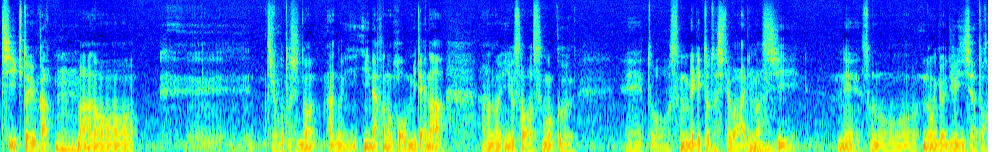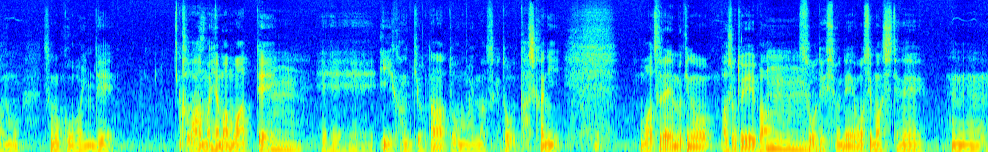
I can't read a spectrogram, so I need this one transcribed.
地域というか、うん、まああのえー、地方都市のあの田舎の方みたいなあの良さはすごく、えーと、そのメリットとしてはありますし。ね、その農業従事者とかもすごく多いんで川も山もあって、ねうん、えー、いい環境だなと思いますけど確かにおあつらい向きの場所といえば、そうですよね。大瀬町ってね。うん、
